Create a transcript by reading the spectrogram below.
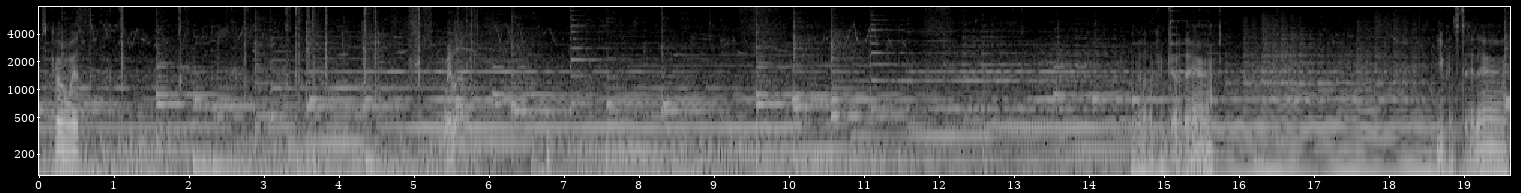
Let's go with can stay there.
